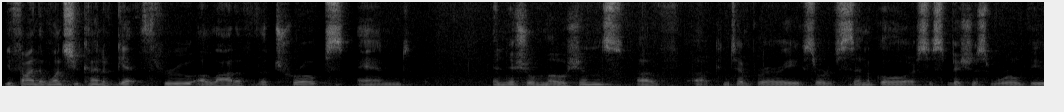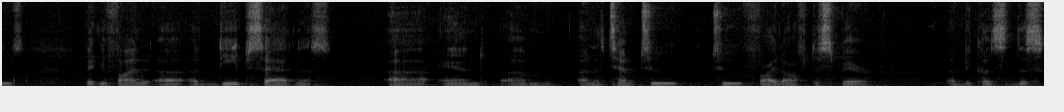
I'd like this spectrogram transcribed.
you find that once you kind of get through a lot of the tropes and initial motions of uh, contemporary sort of cynical or suspicious worldviews, that you find a, a deep sadness uh, and um, an attempt to to fight off despair, uh, because this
